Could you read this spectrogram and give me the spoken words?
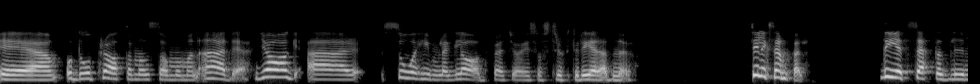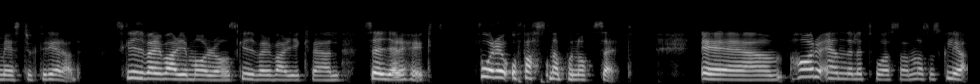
Eh, och då pratar man som om man är det. Jag är så himla glad för att jag är så strukturerad nu. Till exempel. Det är ett sätt att bli mer strukturerad. Skriva det varje morgon, skriva det varje kväll, säga det högt. Få det att fastna på något sätt. Eh, har du en eller två sådana så skulle jag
